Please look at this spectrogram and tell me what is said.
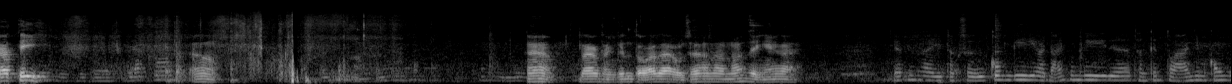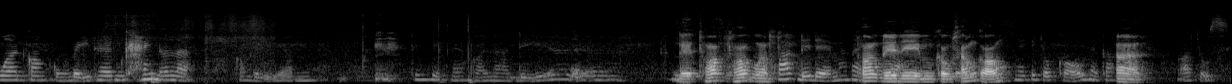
Cathy ờ. À đau thần kinh tỏa ra hồi sao nó nói thì nghe coi. Dạ thưa thầy, thật sự con ghi hồi nãy con ghi ờ, thần kinh tọa nhưng mà con quên con cũng bị thêm cái nữa là con bị um, tiếng Việt Nam gọi là đĩa ờ, để thoát thoát thoát hả thầy? thoát để đệm cột sống cổ. Ngay cái chỗ cổ này con. À ở chỗ C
